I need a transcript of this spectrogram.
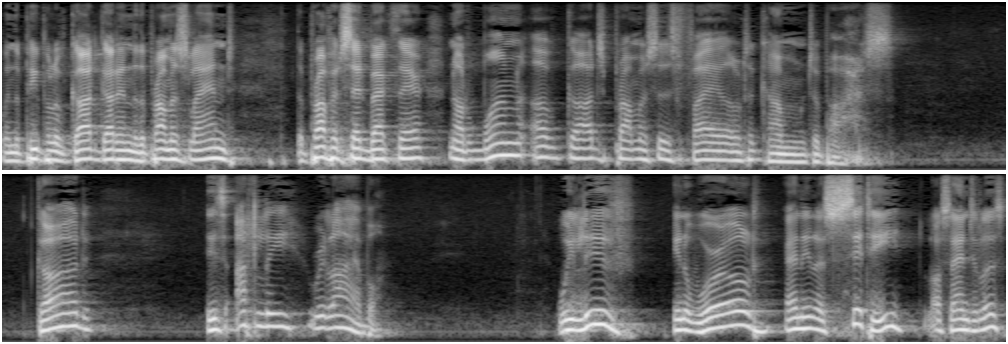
when the people of God got into the promised land, the prophet said back there, Not one of God's promises failed to come to pass. God is utterly reliable. We live in a world and in a city, Los Angeles,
